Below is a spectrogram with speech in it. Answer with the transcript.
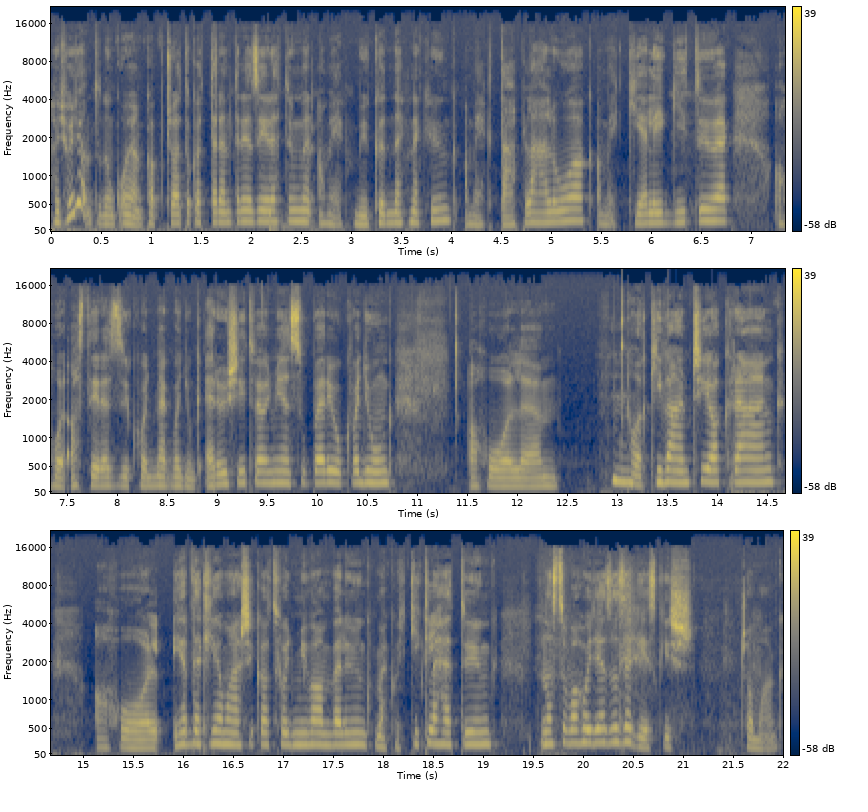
hogy hogyan tudunk olyan kapcsolatokat teremteni az életünkben, amelyek működnek nekünk, amelyek táplálóak, amelyek kielégítőek, ahol azt érezzük, hogy meg vagyunk erősítve, hogy milyen szuper jók vagyunk, ahol, hmm. ahol kíváncsiak ránk, ahol érdekli a másikat, hogy mi van velünk, meg hogy kik lehetünk. Na szóval, hogy ez az egész kis csomag.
